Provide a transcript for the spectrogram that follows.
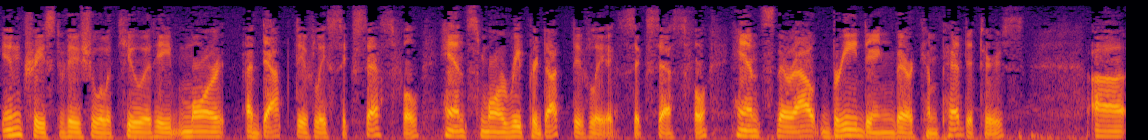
increased visual acuity more adaptively successful, hence more reproductively successful, hence they're outbreeding their competitors. Uh,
